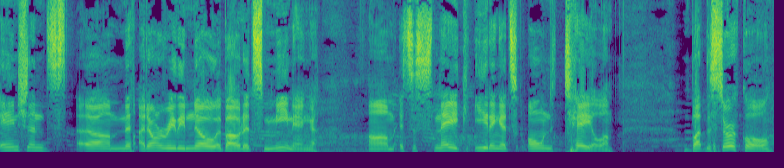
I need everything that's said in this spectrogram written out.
ancient um, myth. I don't really know about its meaning. Um, it's a snake eating its own tail. But the circle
